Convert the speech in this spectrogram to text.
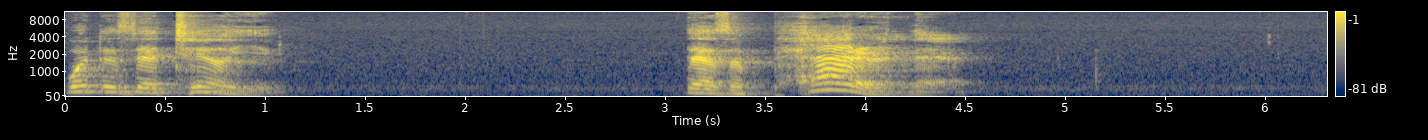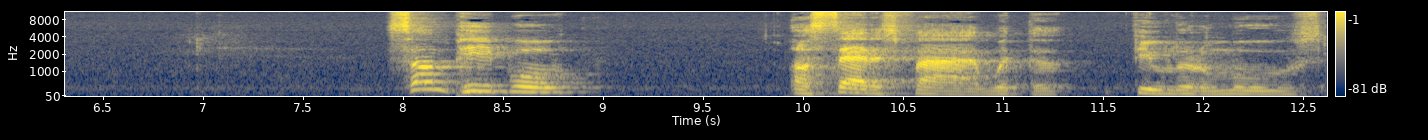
What does that tell you? There's a pattern there. Some people are satisfied with the few little moves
